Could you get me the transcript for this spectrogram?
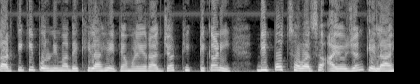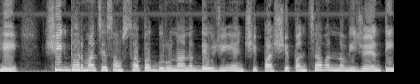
कार्तिकी पौर्णिमा देखील आहे त्यामुळे राज्यात ठिकठिकाणी दीपोत्सवाचं आयोजन केलं आहे. शीख धर्माचे संस्थापक गुरु नानक देवजी यांची पाचशे पंचावन्नवी जयंती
